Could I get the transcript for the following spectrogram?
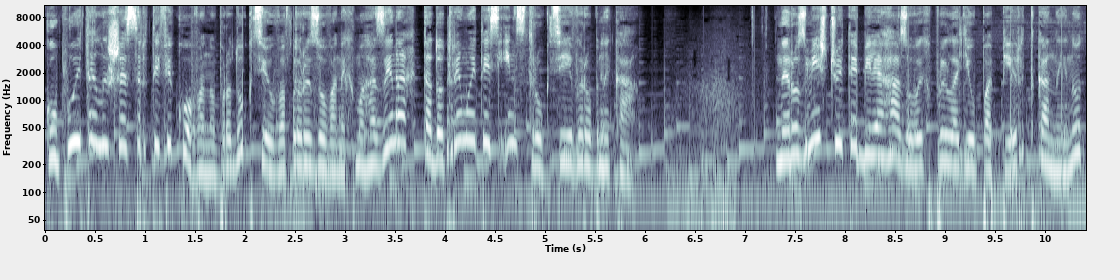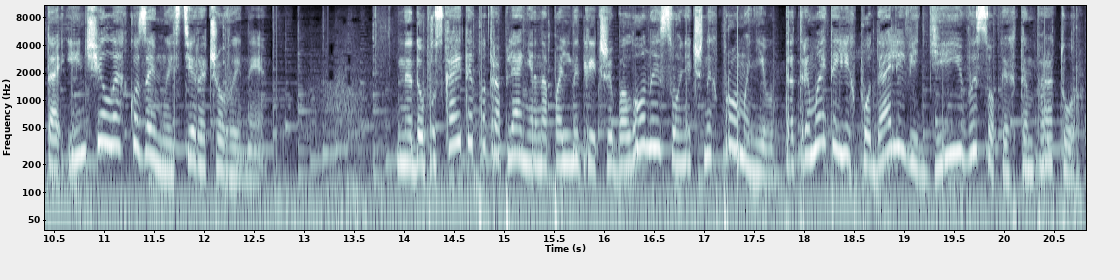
Купуйте лише сертифіковану продукцію в авторизованих магазинах та дотримуйтесь інструкції виробника. Не розміщуйте біля газових приладів папір, тканину та інші легкозаймисті речовини. Не допускайте потрапляння на пальники чи балони сонячних променів та тримайте їх подалі від дії високих температур.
